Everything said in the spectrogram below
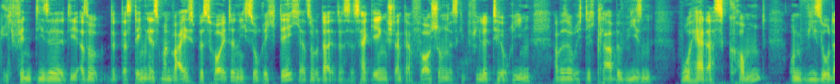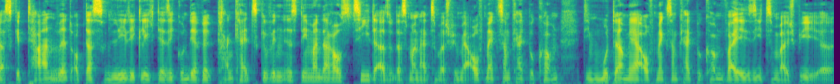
ich finde diese, die, also das Ding ist, man weiß bis heute nicht so richtig, also da, das ist halt Gegenstand der Forschung, es gibt viele Theorien, aber so richtig klar bewiesen, woher das kommt und wieso das getan wird, ob das lediglich der sekundäre Krankheitsgewinn ist, den man daraus zieht, also dass man halt zum Beispiel mehr Aufmerksamkeit bekommt, die Mutter mehr Aufmerksamkeit bekommt, weil sie zum Beispiel äh,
